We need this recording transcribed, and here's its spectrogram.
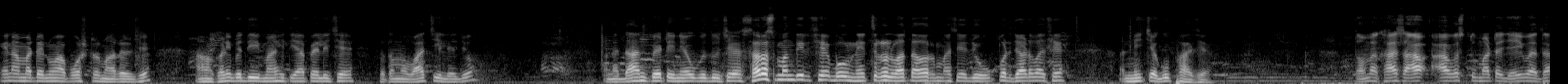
એના માટેનું આ પોસ્ટર મારેલ છે. આમાં ઘણી બધી માહિતી આપેલી છે તો તમે વાંચી લેજો. અને દાન પેટીને એવું બધું છે. સરસ મંદિર છે બહુ નેચરલ વાતાવરણમાં છે જો ઉપર ઝાડવા છે અને નીચે ગુફા છે. તો અમે ખાસ આ આ વસ્તુ માટે જ આવ્યા હતા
